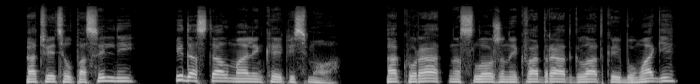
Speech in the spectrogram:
— ответил посыльный и достал маленькое письмо. Аккуратно сложенный квадрат гладкой бумаги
